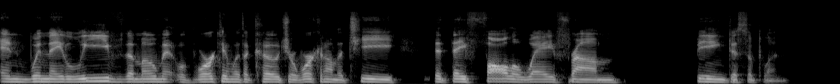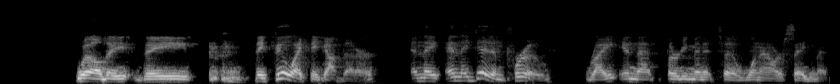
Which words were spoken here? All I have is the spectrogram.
And when they leave the moment of working with a coach or working on the tee, that they fall away from being disciplined? Well, they they they feel like they got better, and they and they did improve, right, in that thirty minute to one hour segment.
